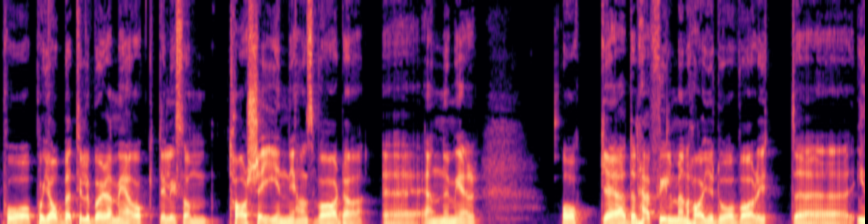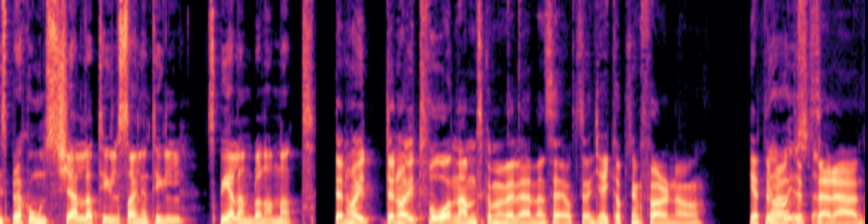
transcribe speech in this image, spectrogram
på, på jobbet till att börja med och det liksom tar sig in i hans vardag uh, ännu mer. Och uh, den här filmen har ju då varit uh, inspirationskälla till Silent Hill-spelen bland annat. Den har, ju, den har ju två namn ska man väl även säga också. Jacobs Inferno heter ja, väl typ sådär,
